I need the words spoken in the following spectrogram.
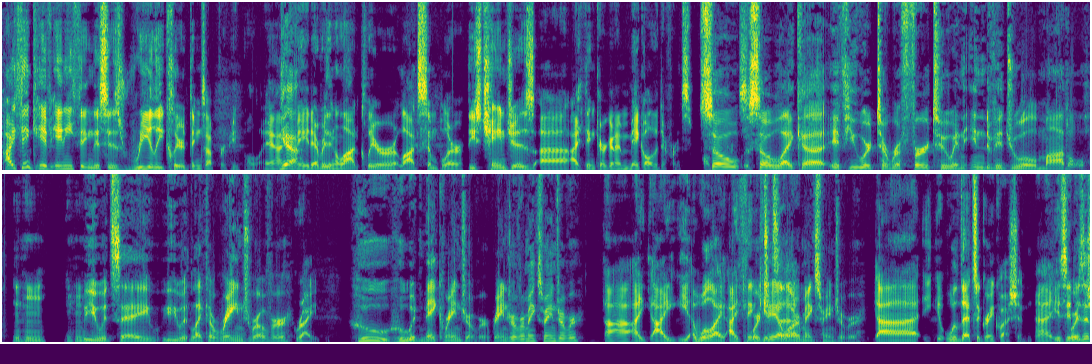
I think if anything, this has really cleared things up for people and Yeah. made everything a lot clearer, a lot simpler. These changes, uh, I think, are going to make all the difference. All the So difference. So like uh, if you were to refer to an individual model, Mhm, mhm. you would say you would like a Range Rover. right. Who who would make Range Rover? Range Rover makes Range Rover, Uh, I, I, yeah, well, I, I think or JLR A, makes Range Rover, uh, well, that's a great question. Uh, is it, or is a it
